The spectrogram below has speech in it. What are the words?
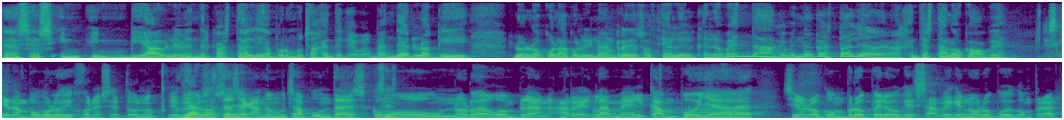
Es, es in- inviable vender Castalia por mucha gente que va a venderlo. Aquí lo loco la colina en redes sociales, que lo venda, que venda Castalia. ¿La gente está loca o qué? Es que tampoco lo dijo en ese tono. Yo Ya creo que lo se está sacando mucha punta. Es como un nórdago en plan, arréglame el campo ya, si no lo compro, pero que sabe que no lo puede comprar.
